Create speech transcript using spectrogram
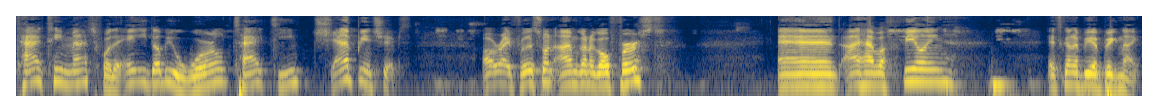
Tag team match for the AEW World Tag Team Championships. All right, for this one, I'm going to go first. And I have a feeling it's going to be a big night.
